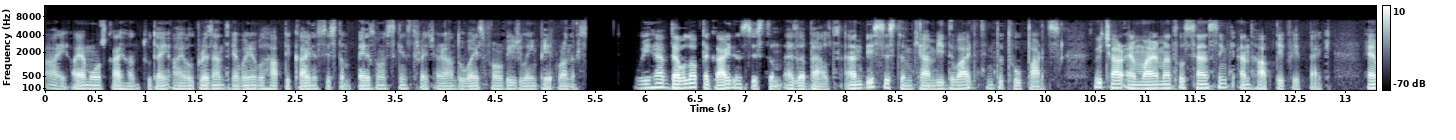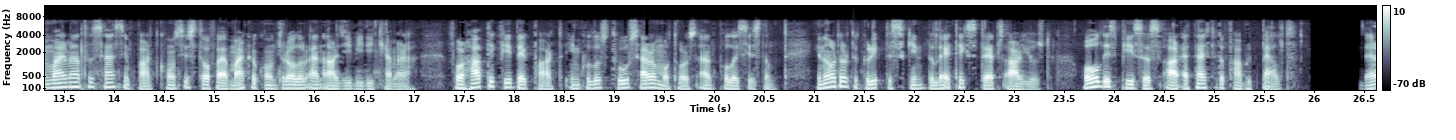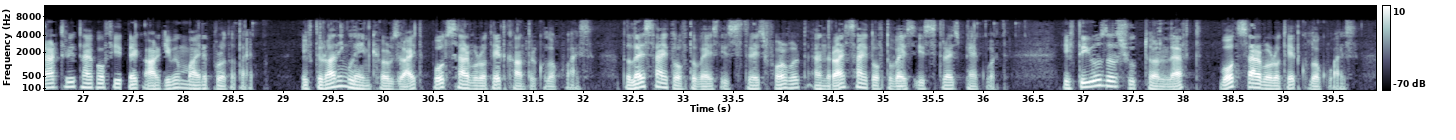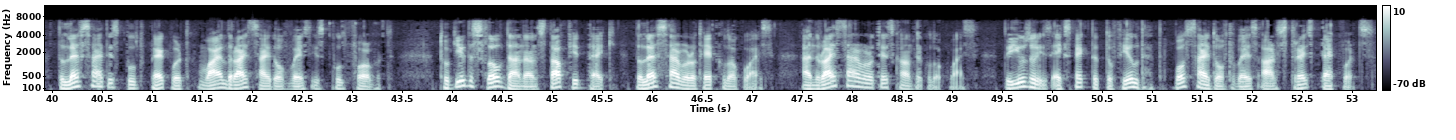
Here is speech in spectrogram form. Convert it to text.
Hi, I am Oğuz. Today I will present a variable haptic guidance system based on skin stretch around the waist for visually impaired runners. We have developed a guidance system as a belt, and this system can be divided into two parts, which are environmental sensing and haptic feedback. Environmental sensing part consists of a microcontroller and RGBD camera. For haptic feedback part includes two servo motors and pulley system. In order to grip the skin, the latex straps are used. All these pieces are attached to the fabric belt. There are three types of feedback are given by the prototype. If the running lane curves right, both servo rotate counterclockwise. The left side of the waist is stretched forward and right side of the waist is stretched backward. If the user should turn left, both servo rotate clockwise. The left side is pulled backward while the right side of waist is pulled forward. To give the slow down and stop feedback, the left servo rotates clockwise and the right servo rotates counterclockwise. The user is expected to feel that both sides of the waist are stretched backwards.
